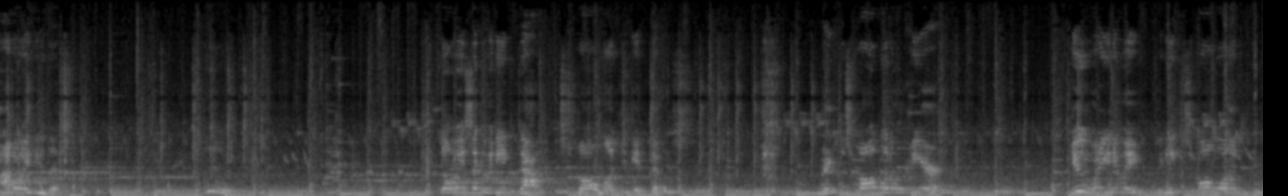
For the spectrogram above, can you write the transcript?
How do I do this? Wait a second, we need that small one to get those. Bring the small one over here. Dude, what are you doing? We need the small one.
